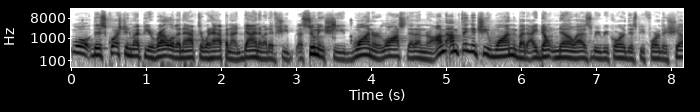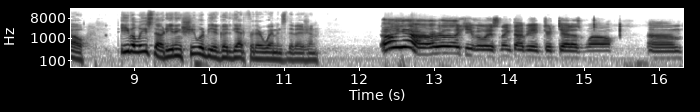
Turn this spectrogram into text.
Well, this question might be relevant after what happened on Dynamite. If she, assuming she won or lost, that I don't know. I'm, I'm thinking she won, but I don't know as we record this before the show. Eva Ivelisse, though, do you think she would be a good get for their women's division? Oh yeah, I really like Eva Ivelisse. I think that'd be a good get as well. Um,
